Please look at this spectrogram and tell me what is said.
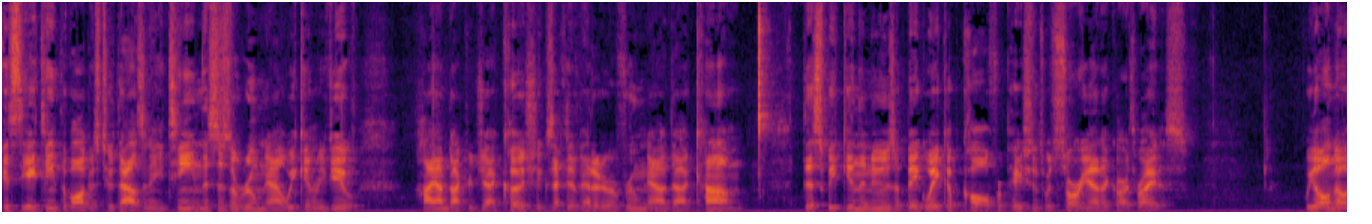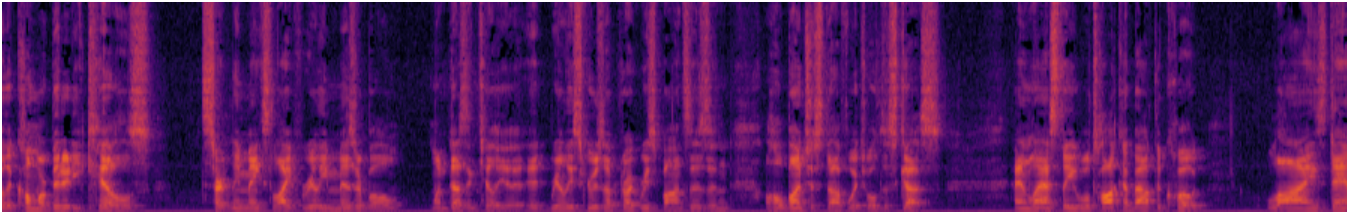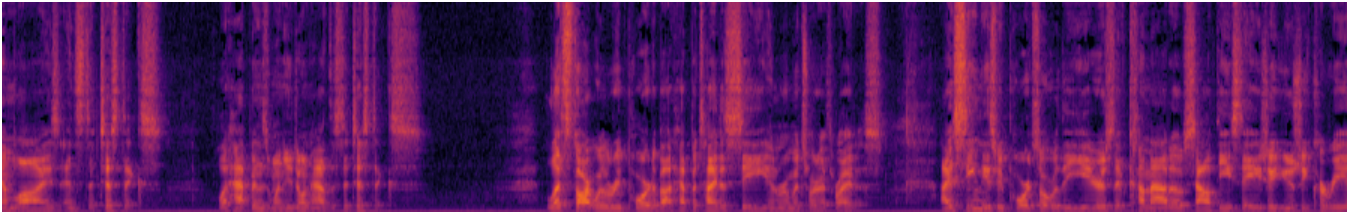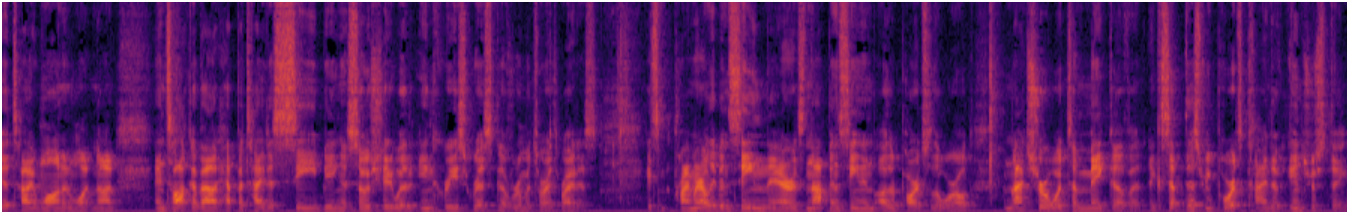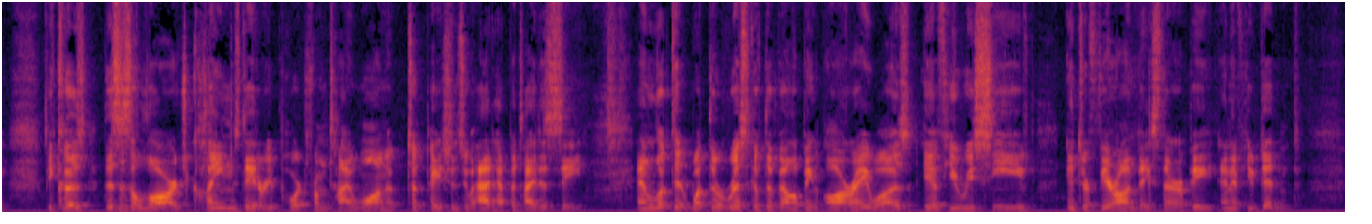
It's the 18th of August, 2018. This is a Now Week in Review. Hi, I'm Dr. Jack Cush, executive editor of RheumNow.com. This week in the news, a big wake up call for patients with psoriatic arthritis. We all know that comorbidity kills, it certainly makes life really miserable when it doesn't kill you. It really screws up drug responses and a whole bunch of stuff, which we'll discuss. And lastly, we'll talk about the quote, lies, damn lies, and statistics. What happens when you don't have the statistics? Let's start with a report about hepatitis C and rheumatoid arthritis. I've seen these reports over the years. They've come out of Southeast Asia, usually Korea, Taiwan, and whatnot, and talk about hepatitis C being associated with an increased risk of rheumatoid arthritis. It's primarily been seen there. It's not been seen in other parts of the world. I'm not sure what to make of it, except this report's kind of interesting because this is a large claims data report from Taiwan. It took patients who had hepatitis C and looked at what the risk of developing RA was if you received interferon based therapy and if you didn't.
